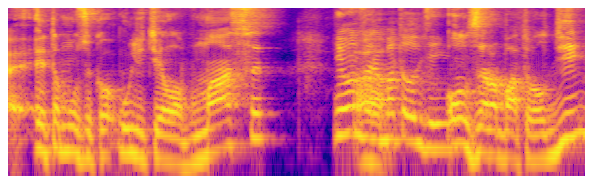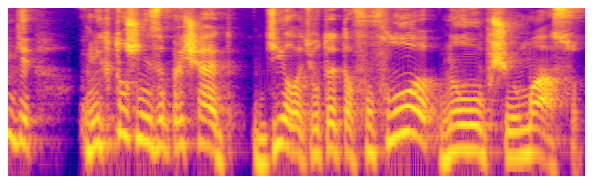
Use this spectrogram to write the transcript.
э, эта музыка улетела в массы, И он А, зарабатывал деньги. он зарабатывал деньги. Никто же не запрещает делать вот это фуфло на общую массу.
